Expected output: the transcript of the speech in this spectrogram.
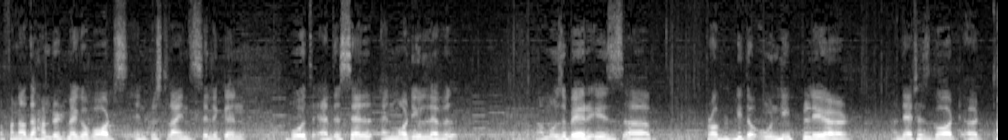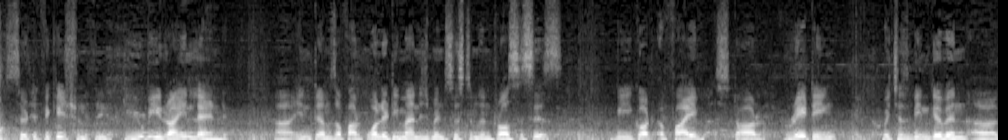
of another 100 megawatts in crystalline silicon both at the cell and module level. Uh, is uh, probably the only player that has got a certification from TÜV Rheinland uh, in terms of our quality management systems and processes. We got a five star rating, which has been given uh,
